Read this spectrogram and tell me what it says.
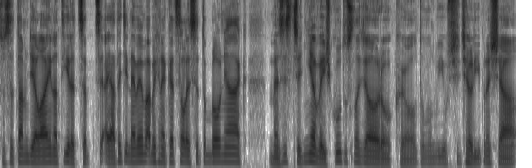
co se tam dělají na té recepci. A já teď nevím, abych nekecal, jestli to bylo nějak mezi střední a vejšku, to snad dělal rok, jo, to on ví určitě líp než já.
